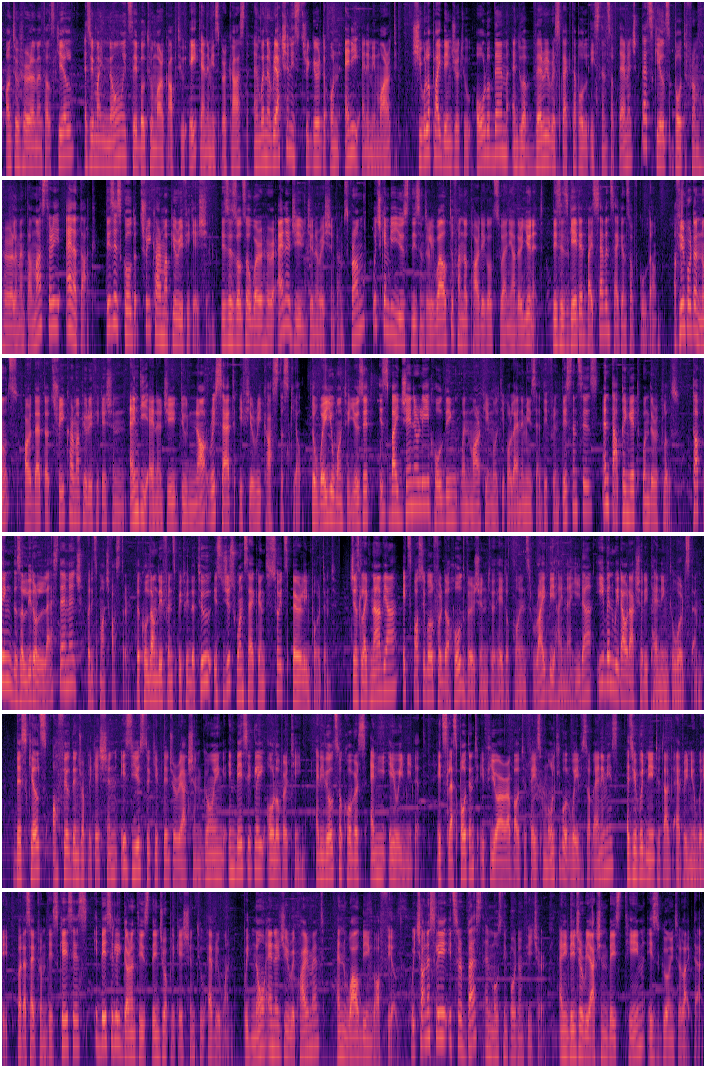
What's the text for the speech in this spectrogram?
Onto her elemental skill, as you might know it's able to mark up to 8 enemies per cast and when a reaction is triggered on any enemy marked, she will apply Dendro to all of them and do a very respectable instance of damage that scales both from her elemental mastery and attack. This is called Tri-Karma Purification. This is also where her energy generation comes from, which can be used decently well to funnel particles to any other unit. This is gated by 7 seconds of cooldown. A few important notes are that the Tri-Karma Purification and the energy do not reset if you recast the skill. The way you want to use it is by generally holding when marking multiple enemies at different distances and tapping it when they're close. Topping does a little less damage, but it's much faster. The cooldown difference between the two is just 1 second, so it's barely important. Just like Navia, it's possible for the hold version to hit opponents right behind Nahida, even without actually panning towards them. The skill's off-field Dendro application is used to keep Dendro reaction going in basically all of her team, and it also covers any AoE needed. It's less potent if you are about to face multiple waves of enemies, as you would need to tag every new wave. But aside from these cases, it basically guarantees Dendro application to everyone, with no energy requirement and while being off-field, which honestly it's her best and most important feature. Any Dendro reaction based team is going to like that.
